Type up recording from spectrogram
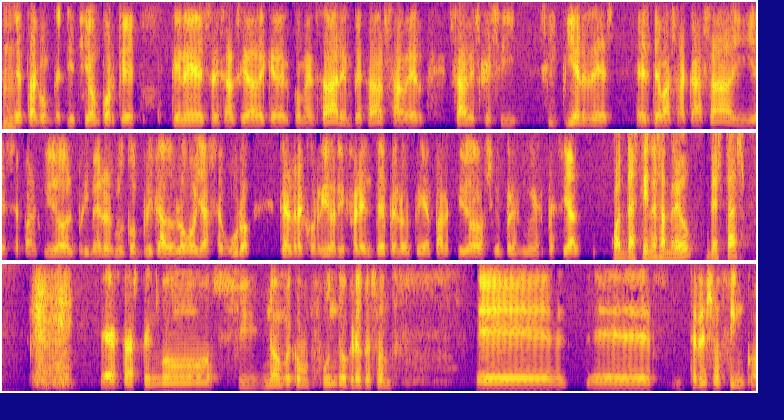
de esta competición porque tienes esa ansiedad de querer comenzar empezar saber sabes que si si pierdes eh, te vas a casa y ese partido, el primero, es muy complicado. Luego ya seguro que el recorrido es diferente, pero el primer partido siempre es muy especial. ¿Cuántas tienes, Andreu, de estas? De estas tengo, si no me confundo, creo que son eh, eh, tres o cinco.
